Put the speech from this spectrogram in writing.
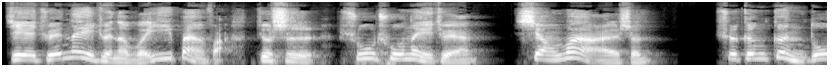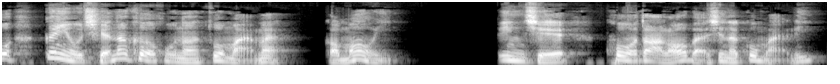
解决内卷的唯一办法就是输出内卷，向外而生，去跟更多更有钱的客户呢做买卖、搞贸易，并且扩大老百姓的购买力。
